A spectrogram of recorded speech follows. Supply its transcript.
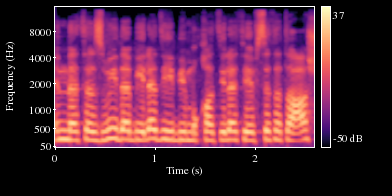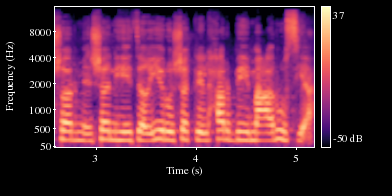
إن تزويد بلاده بمقاتلات F-16 من شأنه تغيير شكل الحرب مع روسيا.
